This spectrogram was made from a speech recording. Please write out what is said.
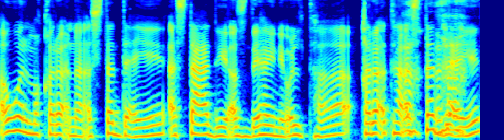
أول ما قرأنا أستدعي أستعدي قصدي هيني قلتها قرأتها أستدعي.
